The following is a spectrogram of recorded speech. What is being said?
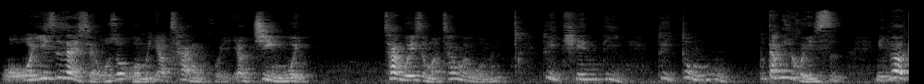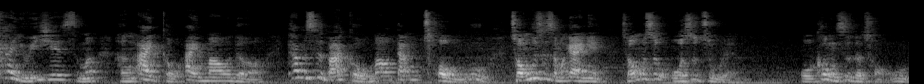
我我一直在想，我说我们要忏悔，要敬畏，忏悔什么？忏悔我们。对天地、对动物不当一回事。你不要看有一些什么很爱狗爱猫的哦，他们是把狗猫当宠物。宠物是什么概念？宠物是我是主人，我控制的宠物，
